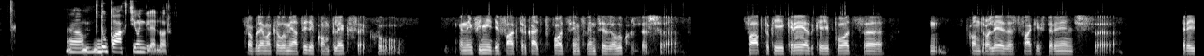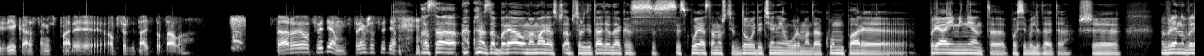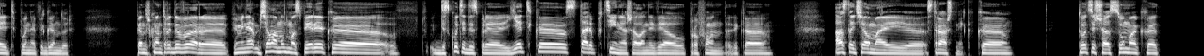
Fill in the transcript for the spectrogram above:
uh, după acțiunile lor. Problema că lumea e atât de complexă, cu un infinit de factori care pot să influențeze lucrurile și uh, faptul că ei cred că ei pot să controleze și să facă experimente și să prezică asta mi se pare absurditate totală. Dar uh, o să vedem, străim și o să vedem. Asta, asta părea o mai mare abs- absurditate dacă s- se spui asta, nu știu, două decenii în urmă, dar acum pare prea iminentă posibilitatea și vrei, nu vrei, te pune pe gânduri. Pentru că, într-adevăr, pe mine cel mai mult mă sperie că discuții despre etică sunt tare puține așa la nivel profund, adică asta e cel mai uh, strașnic, că toți își asumă că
